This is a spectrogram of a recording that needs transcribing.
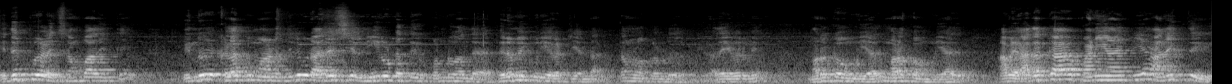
எதிர்ப்புகளை சம்பாதித்து இன்று கிழக்கு மாநிலத்தில் ஒரு அரசியல் நீரோட்டத்துக்கு கொண்டு வந்த பெருமைக்குரிய கட்சி என்றால் தமிழ் மக்கள் விடுதலை புலிகள். அதை எவருமே மறக்கவும் முடியாது மறக்கவும் முடியாது. அவை அதற்காக பணியாற்றிய அனைத்து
